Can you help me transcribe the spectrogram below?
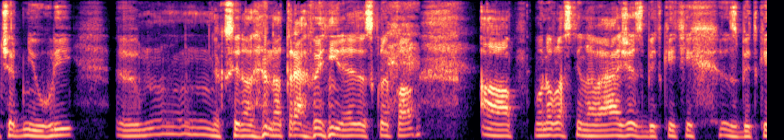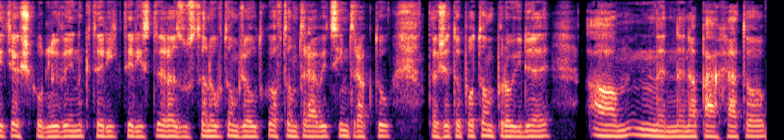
černý uhlí, eh, jak si na, na trávení, ne, ze sklepa, a ono vlastně naváže zbytky těch, zbytky těch škodlivin, který, který teda zůstanou v tom žaludku a v tom trávicím traktu, takže to potom projde a nenapáchá to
